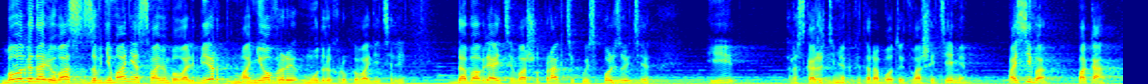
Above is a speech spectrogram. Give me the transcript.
Благодарю вас за внимание. С вами был Альберт. Маневры мудрых руководителей. Добавляйте вашу практику, используйте и расскажите мне, как это работает в вашей теме. Спасибо. Пока.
